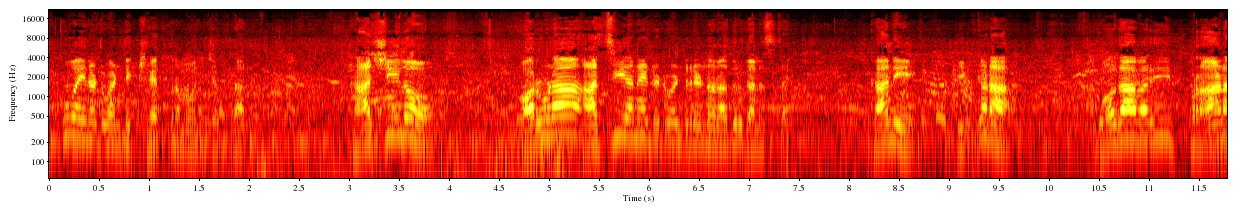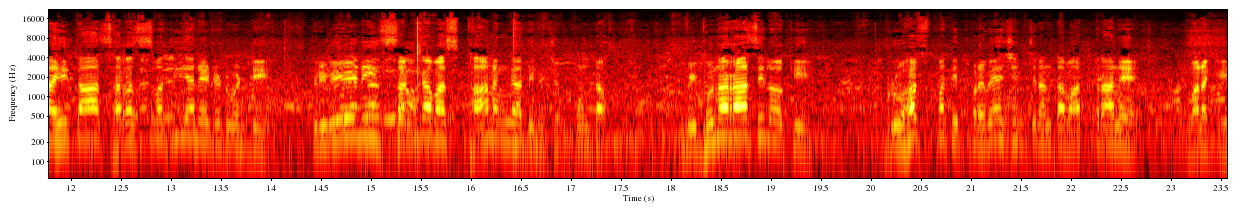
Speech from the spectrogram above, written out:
ఎక్కువైనటువంటి క్షేత్రము అని చెప్తారు. కాశీలో వరుణ అసి అనేటటువంటి రెండు నదులు కలుస్తాయి. కానీ ఇక్కడ గోదావరి ప్రాణహిత సరస్వతి అనేటటువంటి త్రివేణి సంగమ స్థానంగా దీన్ని చెప్పుకుంటాం. మిథున రాశిలోకి బృహస్పతి ప్రవేశించినంత మాత్రానే మనకి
